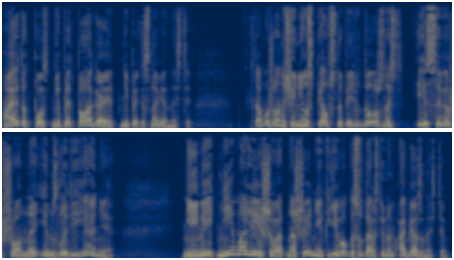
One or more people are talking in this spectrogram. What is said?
а этот пост не предполагает неприкосновенности». К тому же он еще не успел вступить в должность, и совершенное им злодеяние не имеет ни малейшего отношения к его государственным обязанностям.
